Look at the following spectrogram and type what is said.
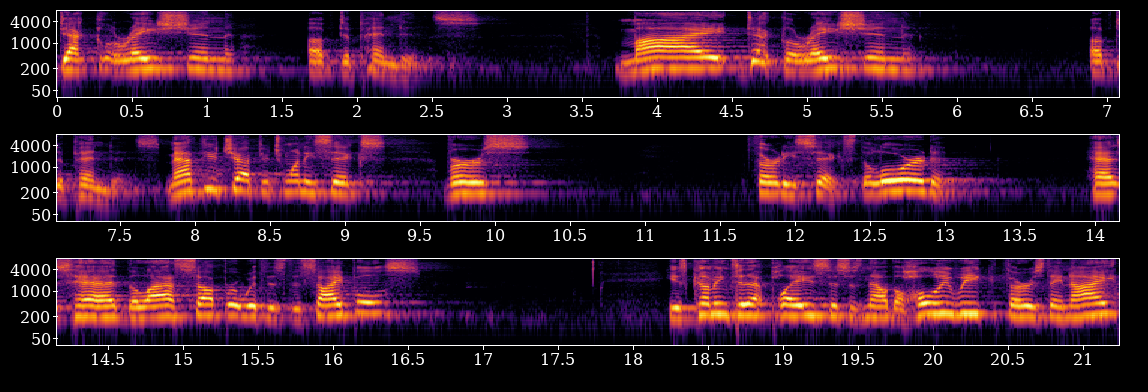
Declaration of Dependence. My Declaration of dependence. Matthew chapter 26, verse 36. The Lord has had the Last Supper with his disciples. He's coming to that place. This is now the Holy Week, Thursday night.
